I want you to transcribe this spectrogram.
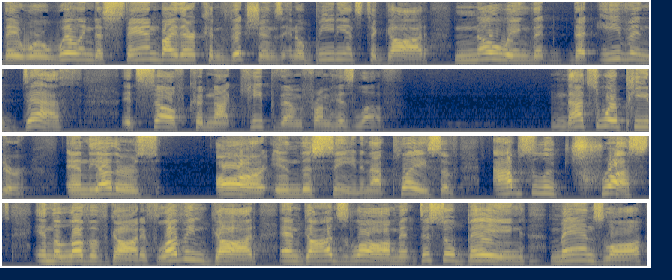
they were willing to stand by their convictions in obedience to God, knowing that, that even death itself could not keep them from His love. And that's where Peter and the others are in this scene, in that place of absolute trust in the love of God. If loving God and God's law meant disobeying man's law,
